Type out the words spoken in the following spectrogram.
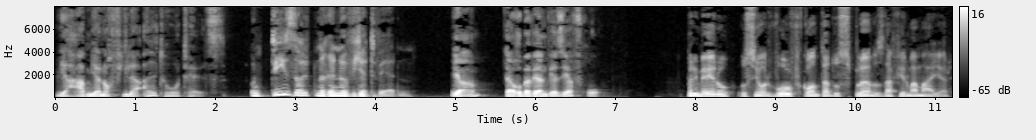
Wir haben ja noch viele alte Hotels. Und die sollten renoviert werden. Ja, darüber wären wir sehr froh. Primeiro, o Sr. Wolf conta dos planos da firma Mayer.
